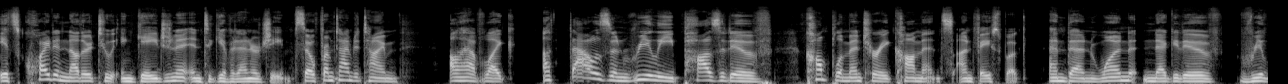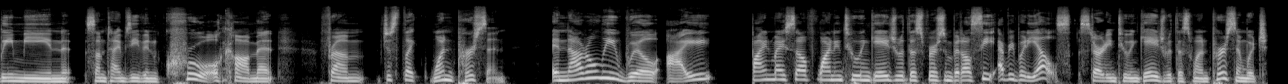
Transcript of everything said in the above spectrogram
It's quite another to engage in it and to give it energy. So from time to time, I'll have like a thousand really positive, complimentary comments on Facebook and then one negative really mean, sometimes even cruel comment from just like one person. And not only will I find myself wanting to engage with this person, but I'll see everybody else starting to engage with this one person, which,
